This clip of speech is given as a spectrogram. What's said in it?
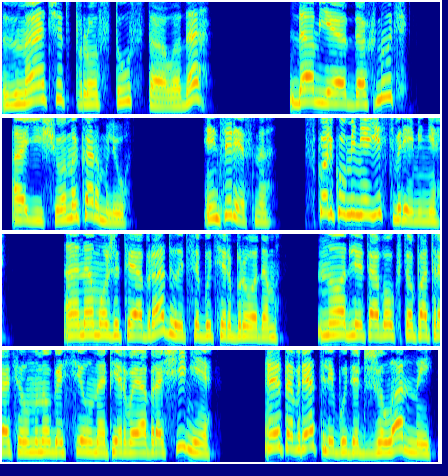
Значит, просто устала, да? Дам ей отдохнуть, а еще накормлю. Интересно, сколько у меня есть времени? Она, может, и обрадуется бутербродом, но для того, кто потратил много сил на первое обращение, это вряд ли будет желанной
